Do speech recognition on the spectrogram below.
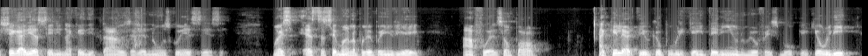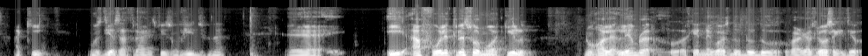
chegaria a ser inacreditável se gente não os conhecesse. Mas esta semana, por exemplo, eu enviei à Folha de São Paulo aquele artigo que eu publiquei inteirinho no meu Facebook e que eu li aqui, uns dias atrás, fiz um vídeo, né? É, e a Folha transformou aquilo. No, olha, lembra aquele negócio do, do, do Vargas Llosa, que deu.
